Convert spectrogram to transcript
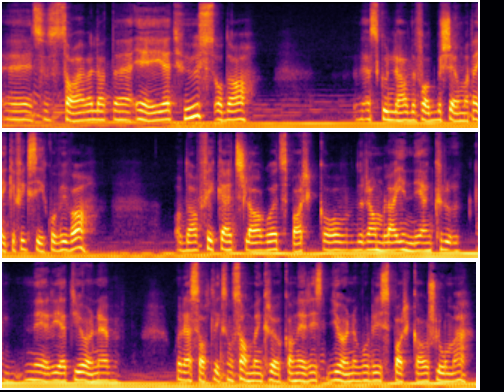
Eh, Så sa jeg vel at jeg er i et hus, og da Jeg skulle hadde fått beskjed om at jeg ikke fikk si hvor vi var. Og da fikk jeg et slag og et spark og ramla inni en kro ned i et hjørne hvor jeg satt liksom sammenkrøka nede i hjørnet hvor de sparka og slo meg.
